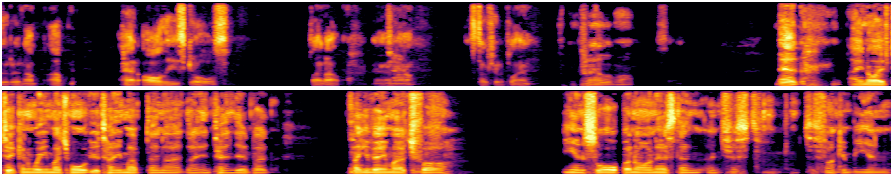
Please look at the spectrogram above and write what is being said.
And I, I, I had all these goals planned out, and uh, stuck to the plan. incredible. So Ed, I know I've taken way much more of your time up than I, than I intended, but thank you very much for being so open, honest, and, and just just fucking being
